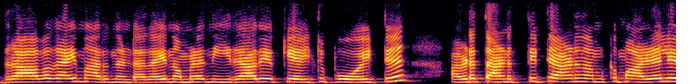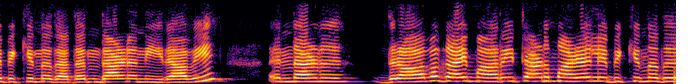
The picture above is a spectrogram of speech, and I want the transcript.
ദ്രാവകമായി മാറുന്നുണ്ട്. അതായത് നമ്മളെ നീരാവിയൊക്കെ ആയിട്ട് പോയിട്ട് അവിടെ തണുത്തിട്ടാണ് നമുക്ക് മഴ ലഭിക്കുന്നത്. അതെന്താണ് നീരാവി? എന്താണ്? ദ്രാവകമായി മാറിയിട്ടാണ് മഴ ലഭിക്കുന്നത്.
